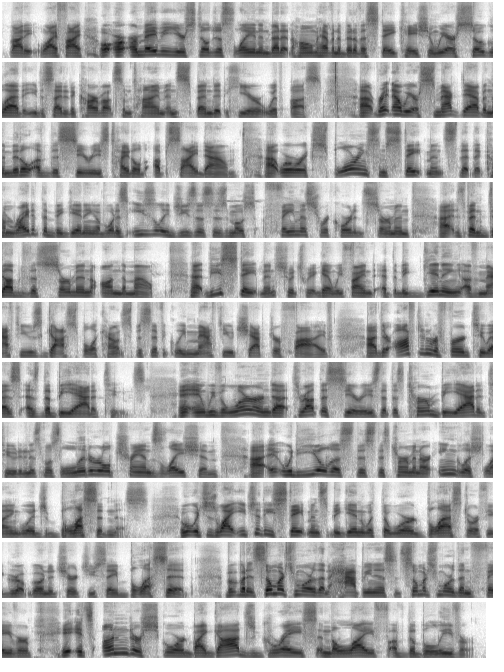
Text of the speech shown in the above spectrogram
spotty Wi-Fi, or, or, or, maybe you're still just laying in bed at home having a bit of a staycation. We are so glad that you decided to carve out some time and spend it here with us. Uh, right now, we are smack dab in the middle of this series titled Upside Down, uh, where we're exploring some statements that, that come right at the beginning of what is easily Jesus' most famous recorded sermon. Uh, it's been dubbed the Sermon on the Mount. Uh, these statements, which we, again we find at the beginning of Matthew's gospel account, specifically Matthew chapter 5, uh, they're often referred to as, as the the Beatitudes. And, and we've learned uh, throughout this series that this term beatitude, in its most literal translation, uh, it would yield us this, this term in our English language, blessedness, which is why each of these statements begin with the word blessed, or if you grew up going to church, you say blessed. But, but it's so much more than happiness, it's so much more than favor. It, it's underscored by God's grace in the life of the believer.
